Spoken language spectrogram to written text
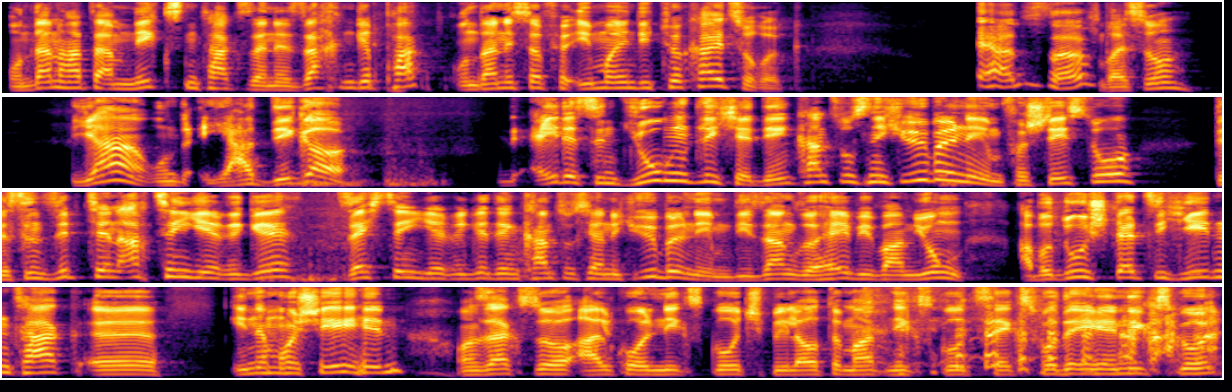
Und dann hat er am nächsten Tag seine Sachen gepackt und dann ist er für immer in die Türkei zurück. Ernsthaft? Weißt du? Ja, und ja, Digga. Ey, das sind Jugendliche, denen kannst du es nicht übel nehmen, verstehst du? Das sind 17-, 18-Jährige, 16-Jährige, denen kannst du es ja nicht übel nehmen. Die sagen so, hey, wir waren jung. Aber du stellst dich jeden Tag äh, in der Moschee hin und sagst so, Alkohol nix gut, Spielautomat nix gut, Sex vor der Ehe nix gut.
